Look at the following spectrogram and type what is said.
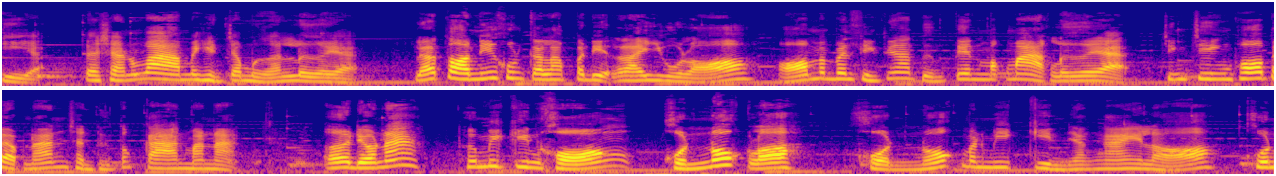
กิอะแต่ฉันว่าไม่เห็นจะเหมือนเลยอะแล้วตอนนี้คุณกำลังประดิษฐ์อะไรอยู่เหรอ อ๋อ มันเป็นสิ่งที่น่าตื่นเต้นมากๆเลยอะจริง ๆ เพราะแบบนั้นฉันถึงต้องการมันอะเออเดี๋ยวนะ เธอมีกลิ่นของขนนกเหรอ ขนนกมันมีกลิ่นยังไงเหรอ คุณ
